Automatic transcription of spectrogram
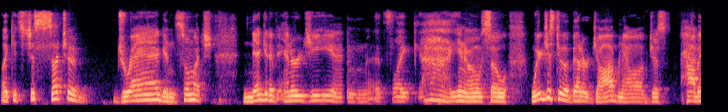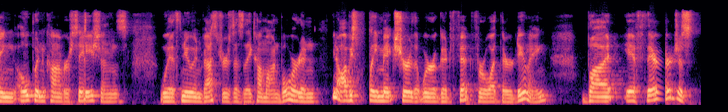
Like, it's just such a drag and so much negative energy. And it's like, ah, you know, so we just do a better job now of just having open conversations with new investors as they come on board and you know obviously make sure that we're a good fit for what they're doing but if they're just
